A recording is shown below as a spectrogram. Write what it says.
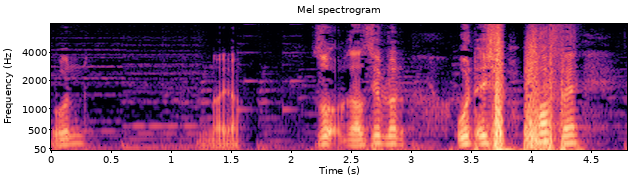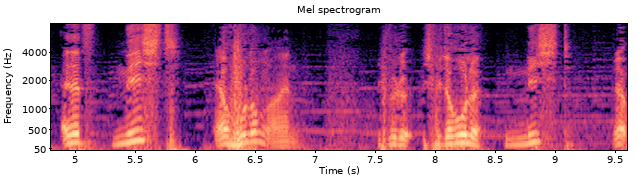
Und? Naja. So, Rasierblatt. Und ich hoffe, er setzt nicht Erholung ein. Ich würde, ich wiederhole, nicht. Ja.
